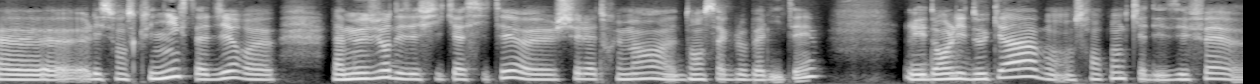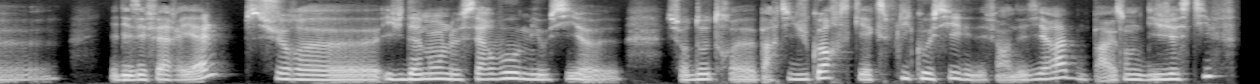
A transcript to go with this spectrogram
les sciences cliniques, c'est-à-dire la mesure des efficacités chez l'être humain dans sa globalité. Et dans les deux cas, bon, on se rend compte qu'il y a des effets, il y a des effets réels sur euh, évidemment le cerveau, mais aussi euh, sur d'autres euh, parties du corps, ce qui explique aussi les effets indésirables, par exemple digestifs.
